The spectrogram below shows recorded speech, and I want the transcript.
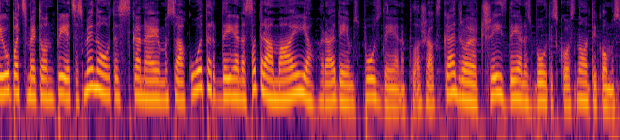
12,5 minūtes skanējumu sāk otrdienas, 2. maija raidījums pusdiena, plašāk skaidrojot šīs dienas būtiskos notikumus.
